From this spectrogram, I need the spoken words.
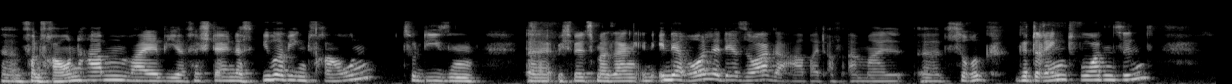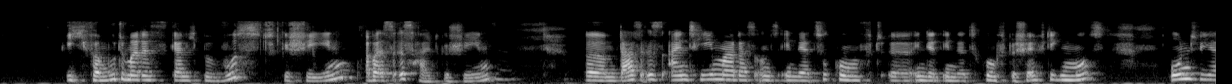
äh, von Frauen haben, weil wir feststellen, dass überwiegend Frauen zu diesen, äh, ich will es mal sagen, in, in der Rolle der Sorgearbeit auf einmal äh, zurückgedrängt worden sind. Ich vermute mal, das ist gar nicht bewusst geschehen, aber es ist halt geschehen. Ähm, das ist ein Thema, das uns in der Zukunft, äh, in, der, in der Zukunft beschäftigen muss. Und wir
